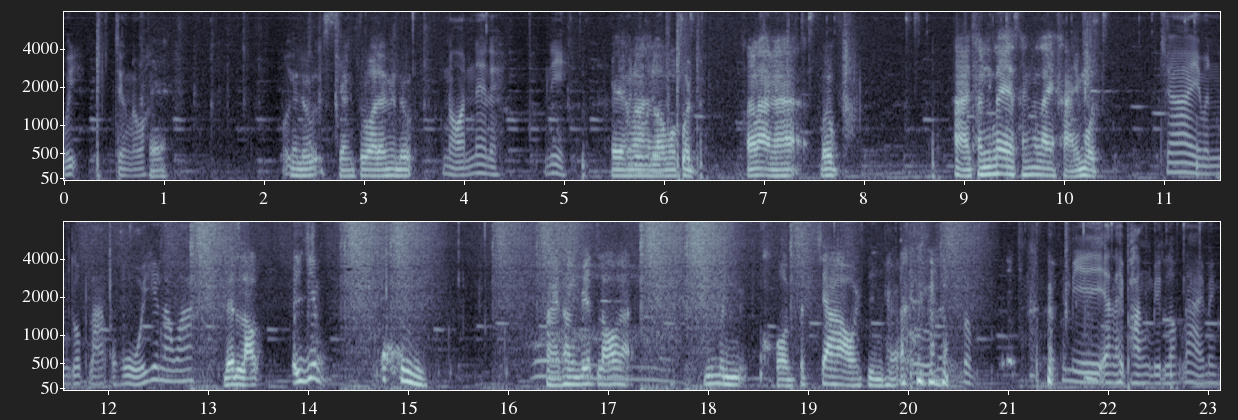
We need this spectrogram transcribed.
อุ้ยเสียงแล้ววะอุ๊ยไม่รู้เสียงตัวอะไรไม่รู้หนอนแน่เลย นี่ ไปมาไม่รู้เรามาขุดข้างล่างนะฮะปุ๊บหายทั้งแร่ทั้งอะไรหายหมด ใช่มันลบล้างโอ้โหยี่ลาวะเบดล็อกไอ้ยยิบโอ้โหหายทั้งเบดล็อกอะนี่มันของพระเจ้าจริงฮะเออแล้วแบบไม่มีอะไรพังเบสล็อกได้แม่ง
